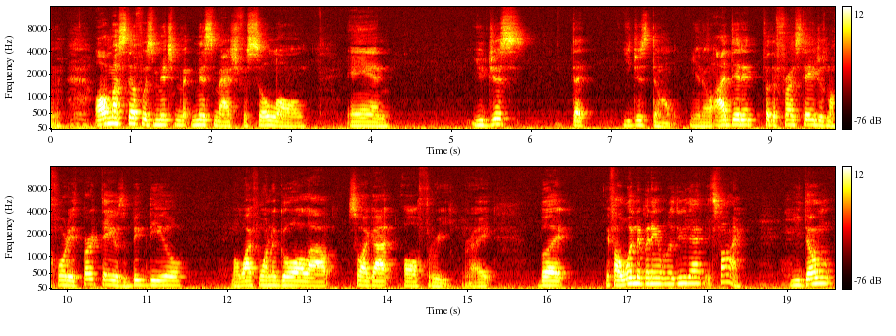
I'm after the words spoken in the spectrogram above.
All my stuff was mismatched for so long, and you just that you just don't. You know, I did it for the front stage. It was my 40th birthday. It was a big deal. My wife wanted to go all out, so I got all three, right? But if I wouldn't have been able to do that, it's fine. You don't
